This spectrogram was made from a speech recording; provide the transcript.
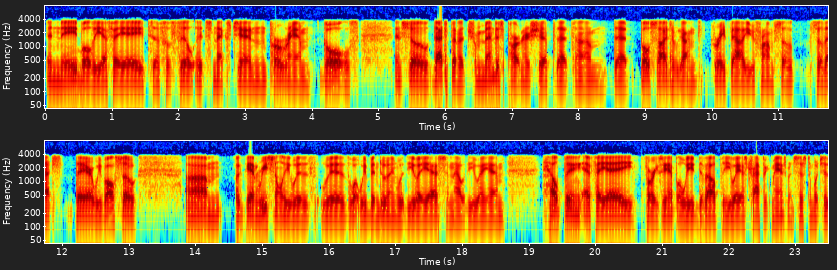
enable the FAA to fulfill its next gen program goals. And so that's been a tremendous partnership that um, that both sides have gotten great value from. So so that's there. We've also um, again recently with with what we've been doing with UAS and now with UAM helping FAA, for example, we developed the UAS traffic management system, which is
